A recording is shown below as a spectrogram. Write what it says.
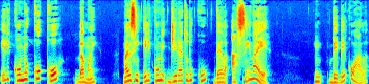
Ele come o cocô da mãe. Mas assim, ele come direto do cu dela. A cena é um bebê koala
